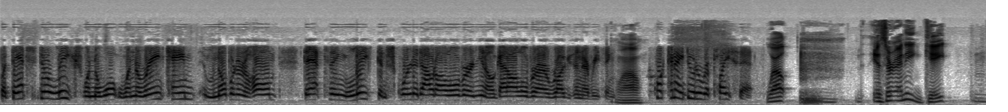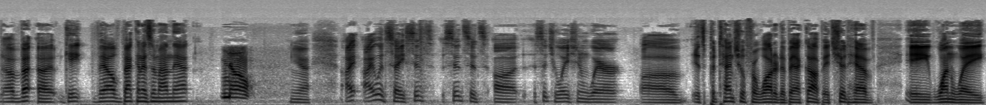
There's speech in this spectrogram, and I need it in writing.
But that still leaks when the when the rain came, and nobody the home. that thing leaked and squirted out all over, and you know, got all over our rugs and everything. Wow. What can I do to replace that? Well, is there any gate uh, uh, gate valve mechanism on that? No. Yeah, I, I would say since since it's uh, a situation where uh, it's potential for water to back up, it should have a one way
